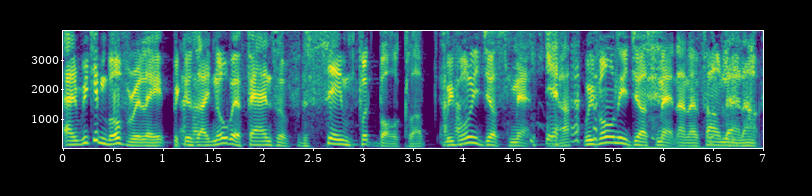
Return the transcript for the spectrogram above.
and we can both relate because uh-huh. I know we're fans of the same football club. We've uh-huh. only just met. yeah. we've only just met, and I found that mm-hmm. out.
